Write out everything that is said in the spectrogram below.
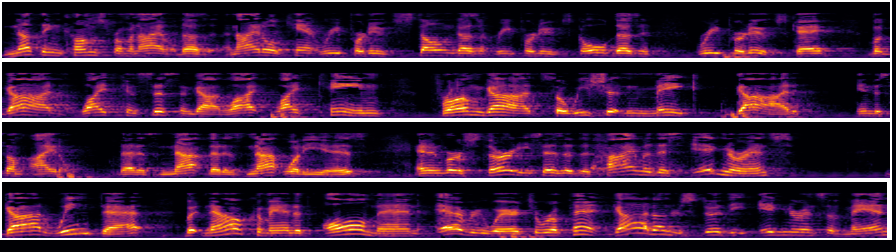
Nothing comes from an idol, does it? An idol can't reproduce. Stone doesn't reproduce. Gold doesn't reproduce. Okay? But God, life consists in God, life, life came from God, so we shouldn't make God into some idol. That is not, that is not what he is. And in verse 30 he says, At the time of this ignorance, God winked at, but now commandeth all men everywhere to repent. God understood the ignorance of man,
